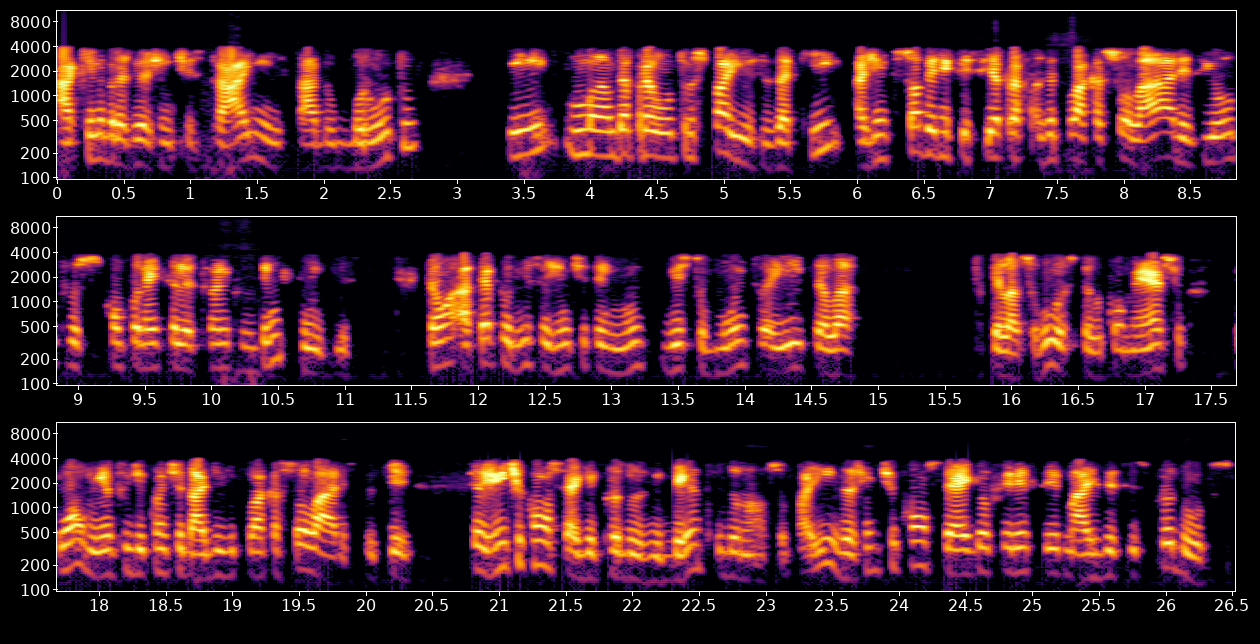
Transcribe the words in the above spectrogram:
aqui no Brasil a gente extrai em estado bruto, e manda para outros países. Aqui a gente só beneficia para fazer placas solares e outros componentes eletrônicos bem simples. Então, até por isso a gente tem muito, visto muito aí pela, pelas ruas, pelo comércio, o aumento de quantidade de placas solares, porque se a gente consegue produzir dentro do nosso país, a gente consegue oferecer mais desses produtos.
